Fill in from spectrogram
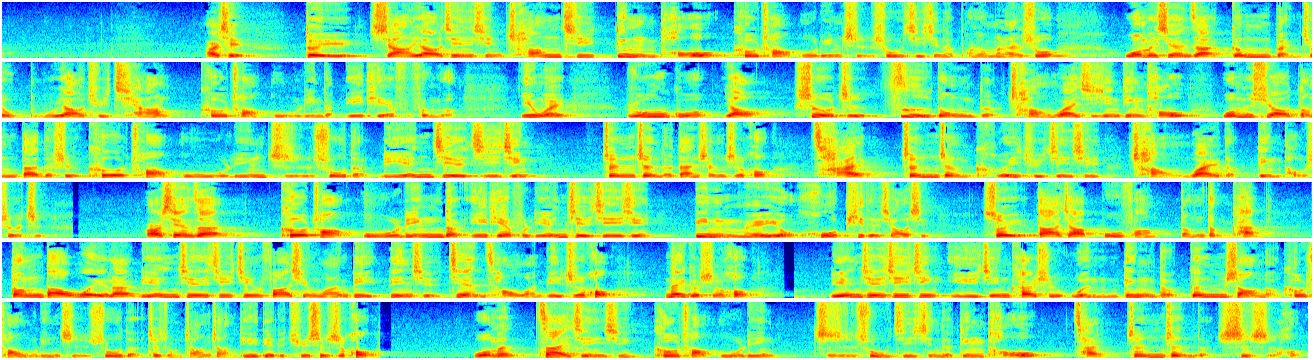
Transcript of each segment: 而且。对于想要进行长期定投科创五零指数基金的朋友们来说，我们现在根本就不要去抢科创五零的 ETF 份额，因为如果要设置自动的场外基金定投，我们需要等待的是科创五零指数的连接基金真正的诞生之后，才真正可以去进行场外的定投设置，而现在。科创五零的 ETF 连接基金并没有获批的消息，所以大家不妨等等看，等到未来连接基金发行完毕并且建仓完毕之后，那个时候连接基金已经开始稳定的跟上了科创五零指数的这种涨涨跌跌的趋势之后，我们再进行科创五零指数基金的定投，才真正的是时候。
